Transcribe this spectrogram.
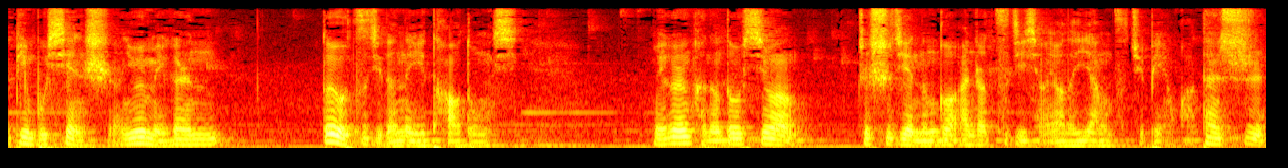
并不现实，因为每个人都有自己的那一套东西，每个人可能都希望这世界能够按照自己想要的样子去变化。但是，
